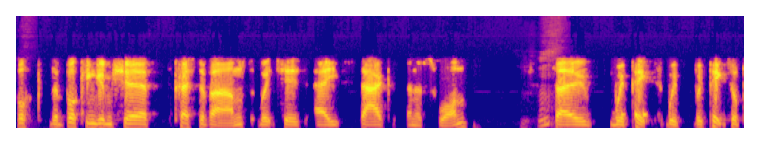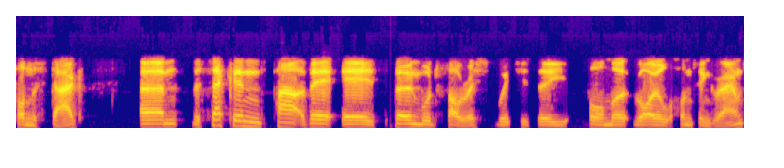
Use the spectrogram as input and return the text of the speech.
book, the Buckinghamshire crest of arms, which is a stag and a swan. Mm-hmm. So we picked we, we picked up on the stag. Um, the second part of it is Bernwood Forest, which is the former royal hunting ground.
